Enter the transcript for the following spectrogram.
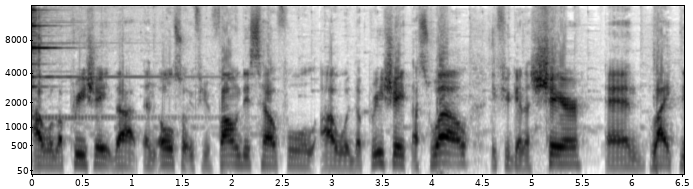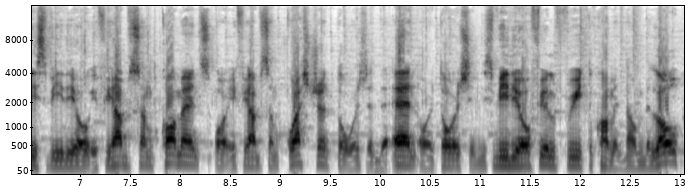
I will appreciate that. And also if you found this helpful, helpful i would appreciate as well if you're gonna share and like this video. If you have some comments or if you have some question towards the end or towards in this video feel free to comment down below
